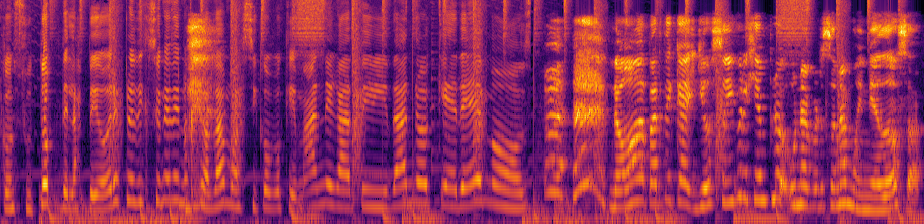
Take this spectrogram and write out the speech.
con su top de las peores predicciones de Nostradamus damos así como que más negatividad no queremos. No, aparte que yo soy, por ejemplo, una persona muy miedosa.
